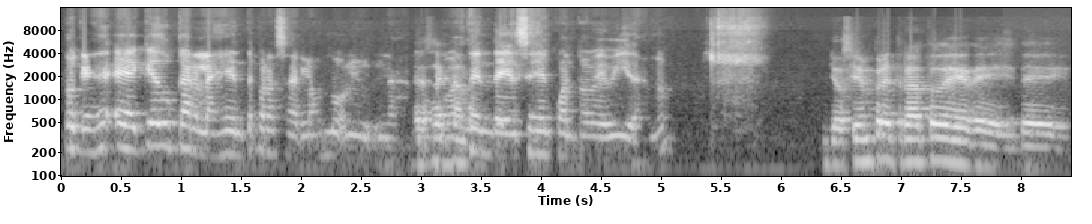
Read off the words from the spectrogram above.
Porque hay que educar a la gente para saber los, las nuevas tendencias en cuanto a bebidas, ¿no? Yo siempre trato de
